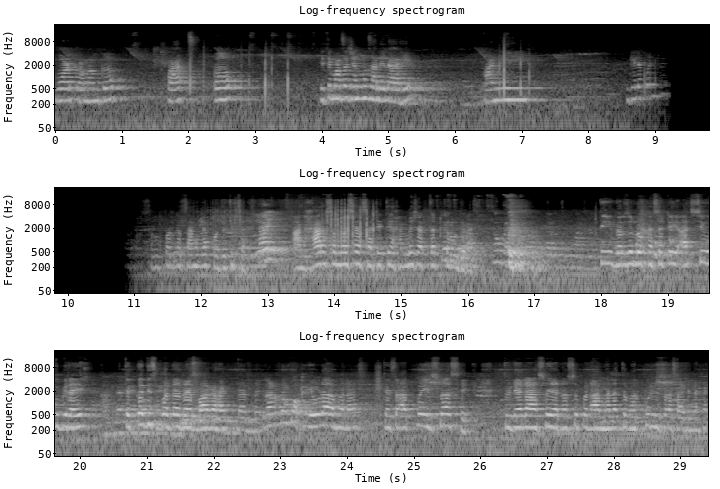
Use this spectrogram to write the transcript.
वॉर्ड क्रमांक पाच अ इथे माझा जन्म झालेला आहे. आणि गेल्या पंचवीस संपर्क चांगल्या पद्धतीचा आहे. आणि हार समस्यासाठी ते हमेशा तट करून राहील ती गरजू लोकांसाठी आजची उभी राहील तर कधीच पडणार नाही मागं हटणार नाही. एवढा आम्हाला त्याचा आत्मविश्वास आहे. दुनियाला असो या नसो पण आम्हाला तर भरपूर विश्वास आलेला आहे.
